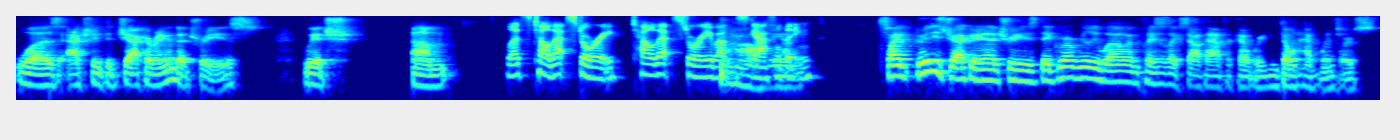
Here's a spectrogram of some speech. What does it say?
was actually the jacaranda trees which um, let's tell that story. Tell that story about the oh, scaffolding. Man. So I grew these jacaranda trees. They grow really well in places like South Africa where you don't have winters.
